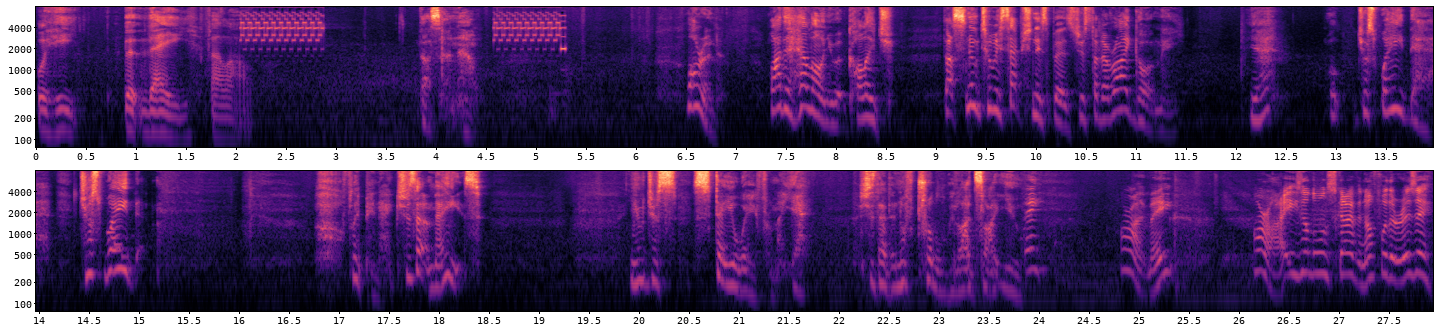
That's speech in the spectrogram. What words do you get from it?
Well, he. that they fell out. That's her now. Lauren, why the hell aren't you at college? That snooty receptionist bird's just had a right go at me. Yeah? Well, just wait there. Just wait there. Oh, flipping heck, she's at her mates. You just stay away from her, yeah? She's had enough trouble with lads like you. Hey, all right, mate. All right, he's not the one skiving off with her, is he?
